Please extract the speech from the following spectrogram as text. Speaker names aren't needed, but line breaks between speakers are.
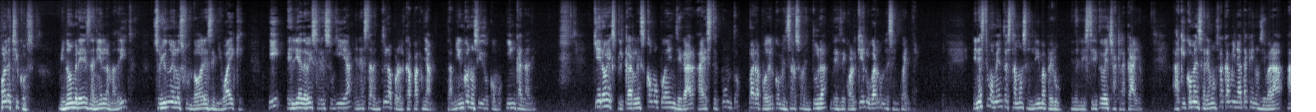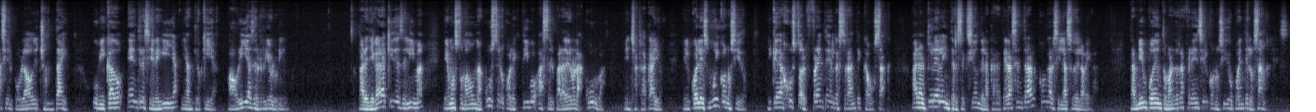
Hola chicos, mi nombre es Daniel Lamadrid, soy uno de los fundadores de Miwaiki y el día de hoy seré su guía en esta aventura por el Capac Ñam, también conocido como Inca Nani. Quiero explicarles cómo pueden llegar a este punto para poder comenzar su aventura desde cualquier lugar donde se encuentre. En este momento estamos en Lima, Perú, en el distrito de Chaclacayo. Aquí comenzaremos la caminata que nos llevará hacia el poblado de Chontay, ubicado entre Cieneguilla y Antioquía, a orillas del río Lurín. Para llegar aquí desde Lima, hemos tomado un acústero colectivo hasta el paradero La Curva, en Chaclacayo, el cual es muy conocido, y queda justo al frente del restaurante Causac, a la altura de la intersección de la carretera central con Garcilaso de la Vega. También pueden tomar de referencia el conocido puente Los Ángeles.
